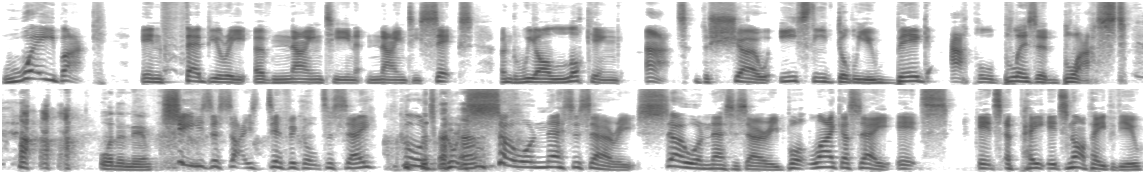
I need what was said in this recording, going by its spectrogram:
way back in February of 1996, and we are looking at the show ECW Big Apple Blizzard Blast. what a name. Jesus, that is difficult to say. Good, gr- so unnecessary, so unnecessary. But like I say, it's it's a pay. It's not a pay per view.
